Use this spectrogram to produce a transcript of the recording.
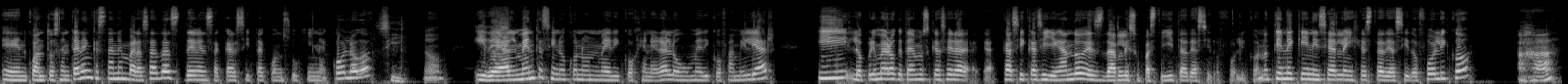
En cuanto se enteren que están embarazadas, deben sacar cita con su ginecólogo. Sí. ¿No? Idealmente, si no con un médico general o un médico familiar. Y lo primero que tenemos que hacer casi casi llegando es darle su pastillita de ácido fólico. No tiene que iniciar la ingesta de ácido fólico. Ajá.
